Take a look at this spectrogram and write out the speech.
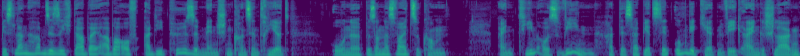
Bislang haben sie sich dabei aber auf adipöse Menschen konzentriert, ohne besonders weit zu kommen. Ein Team aus Wien hat deshalb jetzt den umgekehrten Weg eingeschlagen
